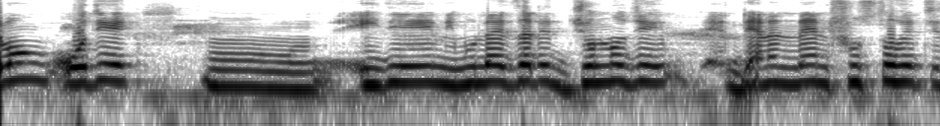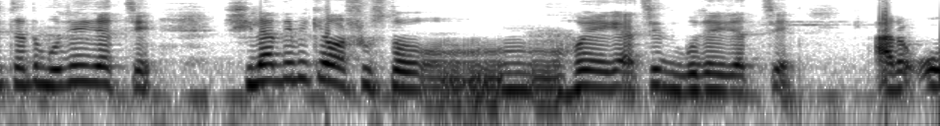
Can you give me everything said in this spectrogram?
এবং ও যে এই যে নিমুলাইজারের জন্য যে দেন অ্যান্ড দেন সুস্থ হয়েছে, সেটা তো বোঝাই যাচ্ছে। শিলাদেবীকে অসুস্থ হয়ে গেছে, বোঝাই যাচ্ছে। আর ও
